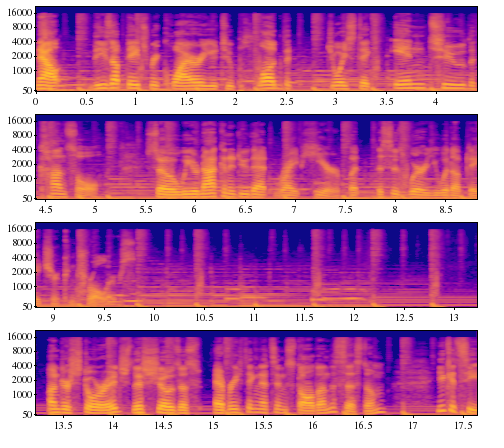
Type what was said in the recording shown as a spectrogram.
Now, these updates require you to plug the joystick into the console. So we are not going to do that right here, but this is where you would update your controllers. Under storage, this shows us everything that's installed on the system. You can see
